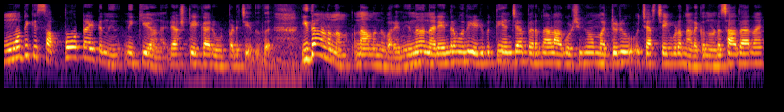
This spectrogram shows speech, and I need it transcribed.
മോദിക്ക് സപ്പോർട്ടായിട്ട് നിൽക്കുകയാണ് രാഷ്ട്രീയക്കാർ ഉൾപ്പെടെ ചെയ്തത്. ഇതാണ് നാം നാം എന്ന് പറയുന്നത്. ഇന്ന് നരേന്ദ്രമോദി എഴുപത്തി അഞ്ചാം പിറന്നാൾ ആഘോഷിക്കുമ്പോൾ മറ്റൊരു ചർച്ചയും കൂടെ നടക്കുന്നുണ്ട്. സാധാരണ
